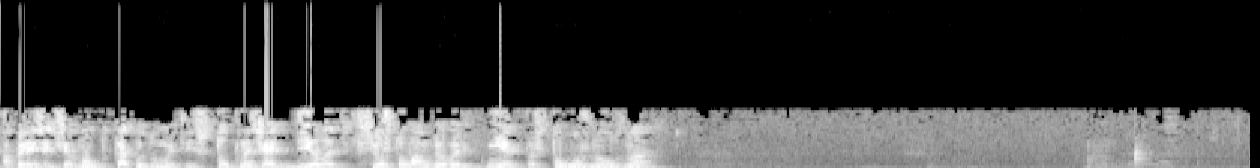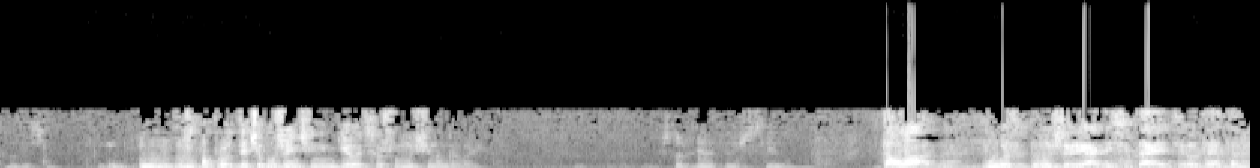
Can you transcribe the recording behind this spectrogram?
А прежде чем, ну как вы думаете, чтобы начать делать все, что вам говорит некто, что нужно узнать? Ну вопрос, для чего женщине делать все, что мужчина говорит? Чтобы сделать ее счастливым. Да ладно, боже, да вы что, реально считаете вот это?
